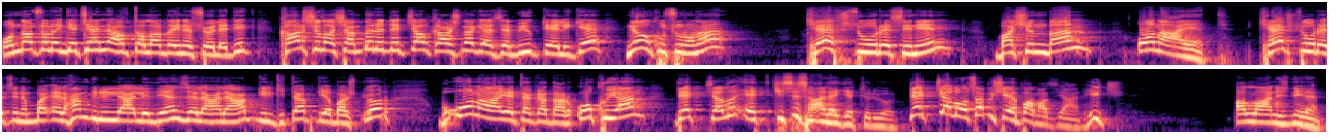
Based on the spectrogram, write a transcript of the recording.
Ondan sonra geçen haftalarda yine söyledik. Karşılaşan böyle deccal karşına gelse büyük tehlike ne okusun ona? Kehf suresinin başından 10 ayet. Kehf suresinin Elhamdülillahillezî enzele ala abdil kitap diye başlıyor. Bu 10 ayete kadar okuyan Deccal'ı etkisiz hale getiriyor. Deccal olsa bir şey yapamaz yani hiç. Allah'ın izniyle.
